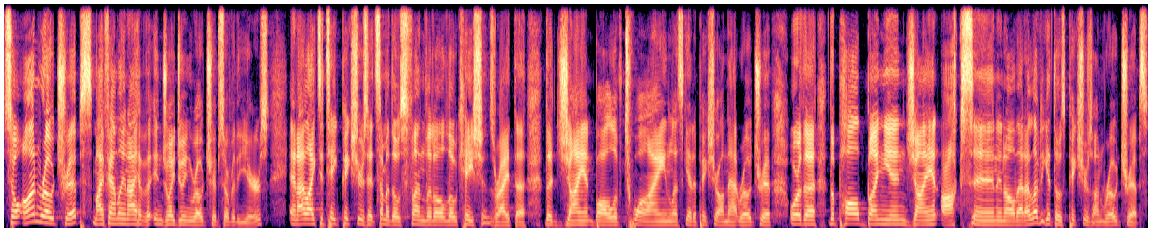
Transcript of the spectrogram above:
so, on road trips, my family and I have enjoyed doing road trips over the years. And I like to take pictures at some of those fun little locations, right? The, the giant ball of twine, let's get a picture on that road trip. Or the, the Paul Bunyan giant oxen and all that. I love to get those pictures on road trips.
